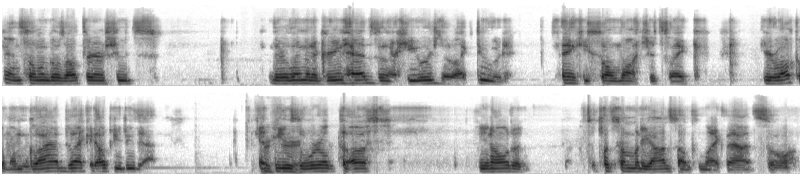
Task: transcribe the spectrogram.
and someone goes out there and shoots their limit of greenheads, and they're huge, they're like, "Dude, thank you so much." It's like, "You're welcome. I'm glad that I could help you do that." It For means the world to us, you know, to to put somebody on something like that. So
